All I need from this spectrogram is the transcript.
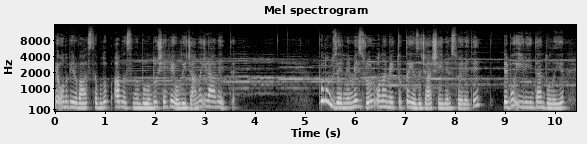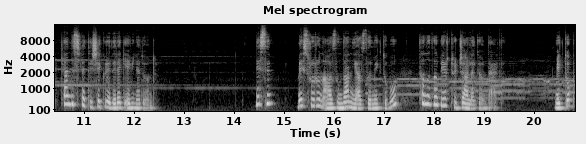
ve onu bir vasıta bulup ablasının bulunduğu şehre yollayacağını ilave etti. Bunun üzerine Mesrur ona mektupta yazacağı şeyleri söyledi ve bu iyiliğinden dolayı kendisine teşekkür ederek evine döndü. Nesim, Mesrur'un ağzından yazdığı mektubu tanıdığı bir tüccarla gönderdi. Mektup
